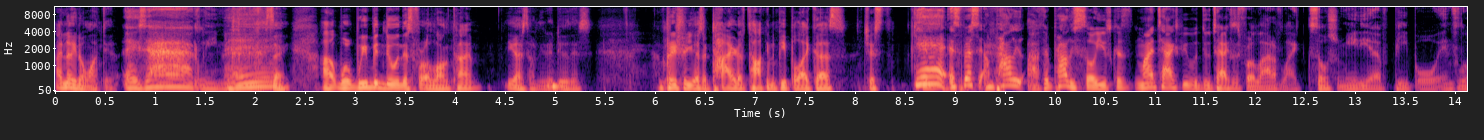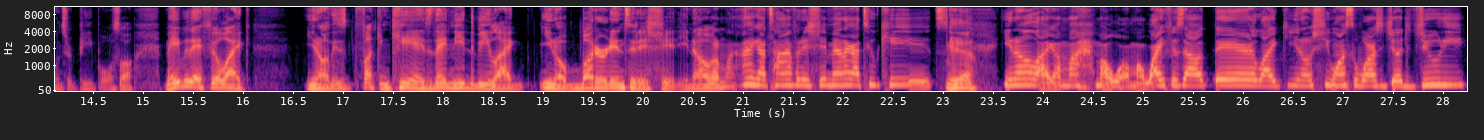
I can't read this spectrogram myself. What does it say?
I know you don't want to. exactly, man. It's like, uh, well, we've been doing this for a long time. You guys don't need to do this. I'm pretty sure you guys are tired of talking to people like us. Just Yeah, especially I'm probably oh, they're probably so used because my tax people do taxes for a lot of like social media people, influencer people. So maybe they feel like, you know, these fucking kids, they need to be like, you know, buttered into this shit, you know. But I'm like, I ain't got time for this shit, man. I got two kids. yeah. You know, like I'm- my my my wife is out there, like, you know, she wants to watch Judge Judy.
